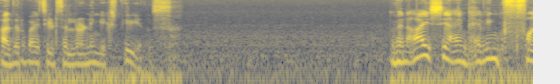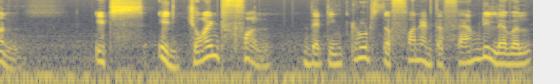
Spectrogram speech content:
otherwise it's a learning experience. When i say i'm having fun it's a joint fun that includes the fun at the family level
